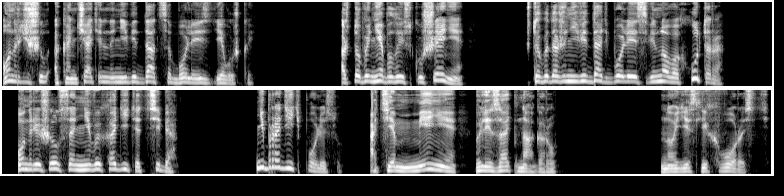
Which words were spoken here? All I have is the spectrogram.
Он решил окончательно не видаться более с девушкой. А чтобы не было искушения, чтобы даже не видать более свиного хутора, он решился не выходить от себя, не бродить по лесу, а тем менее влезать на гору. Но если хворость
